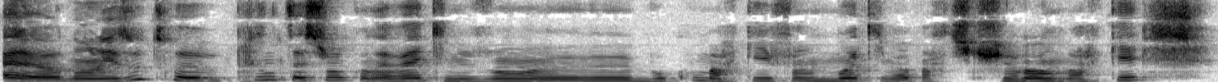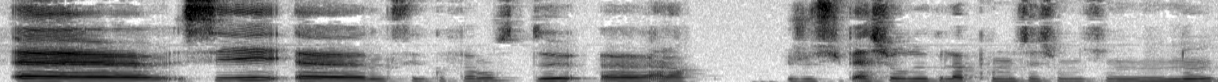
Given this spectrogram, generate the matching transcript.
Alors, dans les autres présentations qu'on avait qui nous ont euh, beaucoup marqué, enfin moi qui m'a particulièrement marqué, euh, c'est euh, donc une conférence de, alors je suis pas sûre de la prononciation de son nom,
